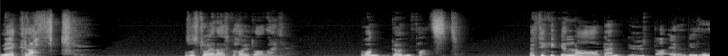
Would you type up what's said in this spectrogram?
med kraft. Og så står jeg der og skal ha ut laderen. Det var en dønn fast. Jeg fikk ikke laderen ut av elbilen.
